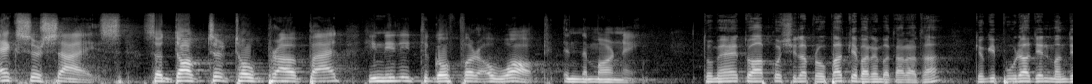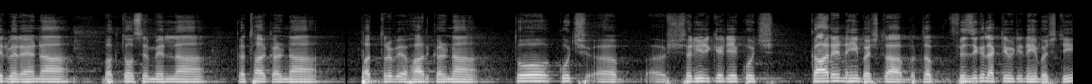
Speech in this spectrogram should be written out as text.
exercise. So doctor told Prabhupada he needed to go for a walk in the morning. तो मैं तो आपको शिला प्रभुपाद के बारे में बता रहा था क्योंकि पूरा दिन मंदिर में रहना भक्तों से मिलना कथा करना पत्र व्यवहार करना तो कुछ अ, अ, शरीर के लिए कुछ कार्य नहीं बचता मतलब फ़िज़िकल एक्टिविटी नहीं बचती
